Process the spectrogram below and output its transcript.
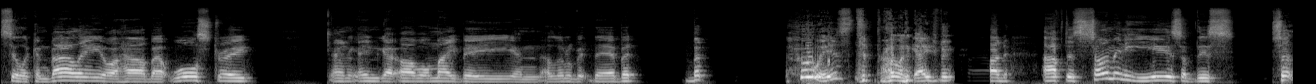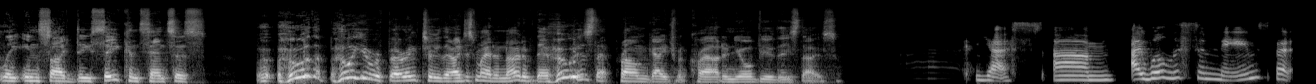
Silicon Valley or how about Wall Street? And and you go, oh well, maybe, and a little bit there, but but who is the pro engagement crowd after so many years of this certainly inside DC consensus? Who are the who are you referring to there? I just made a note of there. Who is that pro engagement crowd in your view these days? Yes. Um, I will list some names, but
